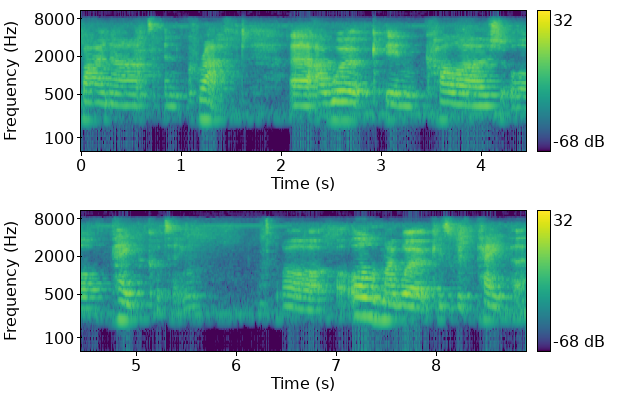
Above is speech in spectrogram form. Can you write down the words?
fine art and craft. Uh, I work in collage or paper cutting, or all of my work is with paper.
